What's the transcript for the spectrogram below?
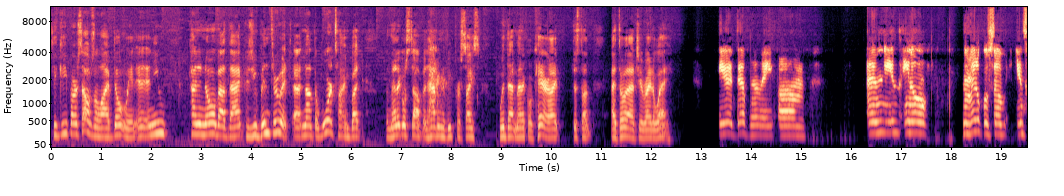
to keep ourselves alive, don't we? And, and you kind of know about that because you've been through it, uh, not the wartime, but the medical stuff and having to be precise with that medical care. I just thought I'd throw that at you right away. Yeah, definitely. Um, and you, you know, the medical stuff it's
